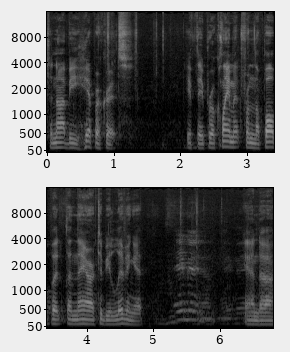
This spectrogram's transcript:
to not be hypocrites. If they proclaim it from the pulpit, then they are to be living it. Amen. And uh,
